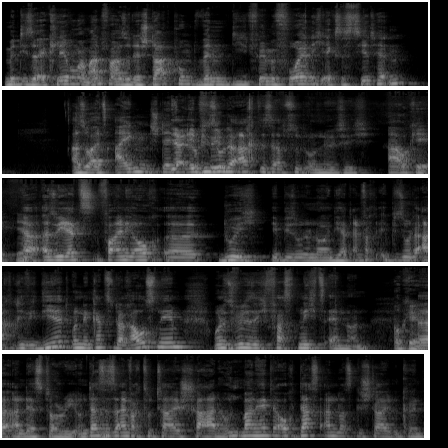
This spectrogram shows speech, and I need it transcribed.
mit dieser Erklärung am Anfang, also der Startpunkt, wenn die Filme vorher nicht existiert hätten? Also als ja, eigenständiger Episode Film? 8 ist absolut unnötig. Ah, okay. Ja. Ja. also jetzt vor allen Dingen auch äh, durch Episode 9. Die hat einfach Episode 8 revidiert und den kannst du da rausnehmen und es würde sich fast nichts ändern Okay. äh, an der Story. Und das ist einfach total schade. Und man hätte auch das anders gestalten können.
